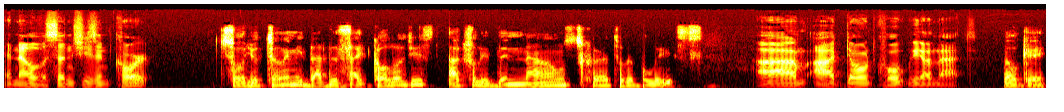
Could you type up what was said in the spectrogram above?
And now all of a sudden, she's in court. So you're telling me that the psychologist actually denounced her to the police? Um, uh, don't quote me on that. Okay.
